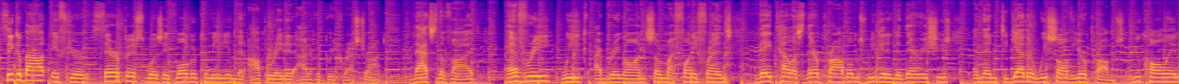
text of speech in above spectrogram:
Think about if your therapist was a vulgar comedian that operated out of a Greek restaurant. That's the vibe. Every week, I bring on some of my funny friends. They tell us their problems, we get into their issues, and then together we solve your problems. You call in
